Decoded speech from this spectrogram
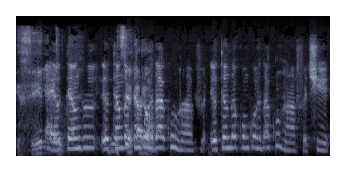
Perfeito. É, eu tendo, eu tendo Você, a concordar Carol? com o Rafa. Eu tendo a concordar com o Rafa, Ti.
